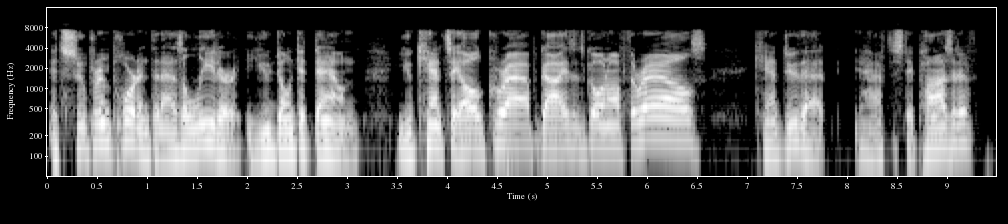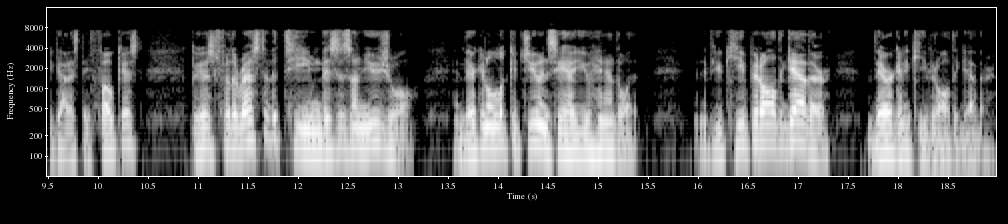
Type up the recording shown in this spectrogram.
It's super important that as a leader, you don't get down. You can't say, oh crap, guys, it's going off the rails. Can't do that. You have to stay positive. You got to stay focused because for the rest of the team, this is unusual. And they're going to look at you and see how you handle it. And if you keep it all together, they're going to keep it all together.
